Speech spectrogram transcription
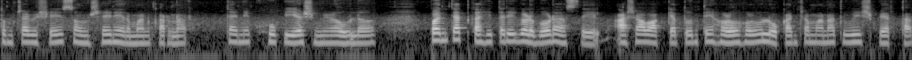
तुमच्याविषयी संशय निर्माण करणार. त्यांनी खूप यश मिळवलं पण त्यात काहीतरी गडबड असेल अशा वाक्यातून ते हळूहळू लोकांच्या मनात विष पेरतात.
